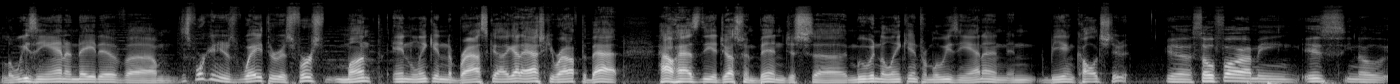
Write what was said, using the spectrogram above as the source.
Louisiana native, um, just working his way through his first month in Lincoln, Nebraska. I got to ask you right off the bat, how has the adjustment been? Just uh, moving to Lincoln from Louisiana and, and being a college student. Yeah, so far, I mean, it's you know,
